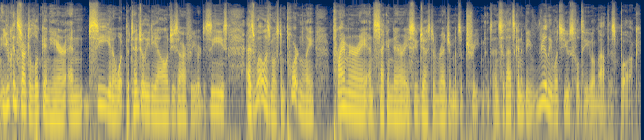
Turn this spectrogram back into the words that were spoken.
you can start to look in here and see, you know, what potential etiologies are for your disease, as well as, most importantly, primary and secondary suggested regimens of treatment. And so that's going to be really what's useful to you about this book.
